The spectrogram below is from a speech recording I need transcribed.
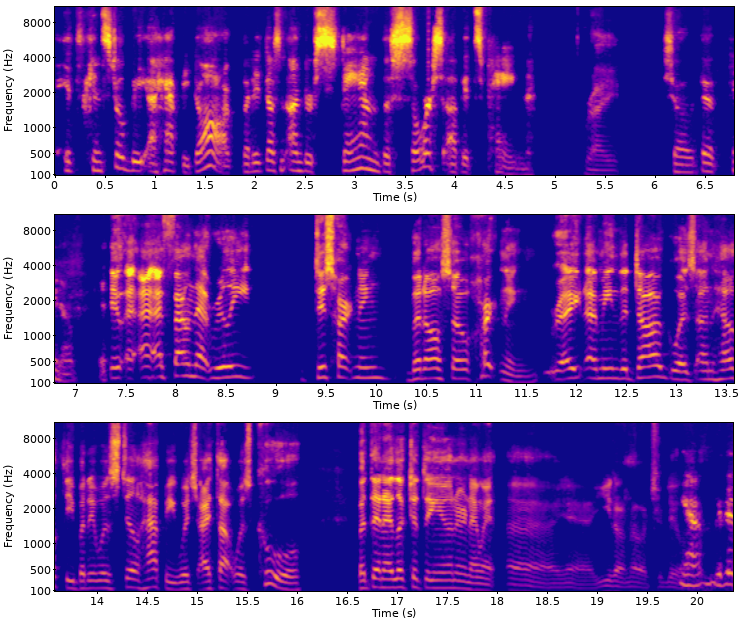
it can still be a happy dog, but it doesn't understand the source of its pain. right. So that you know, it's, It, I, I found that really disheartening, but also heartening, right? I mean, the dog was unhealthy, but it was still happy, which I thought was cool. But then I looked at the owner and I went, uh, yeah, you don't know what you're doing. yeah, we,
